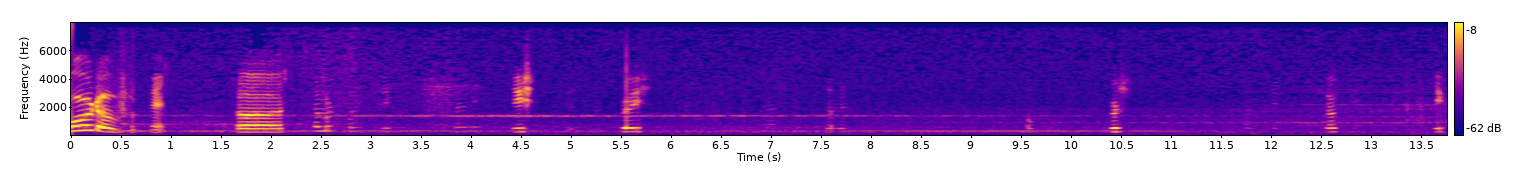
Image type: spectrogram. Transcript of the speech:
Court of Event. Uh, September 26th, Senate Station Operation. Of First instruction, safety,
